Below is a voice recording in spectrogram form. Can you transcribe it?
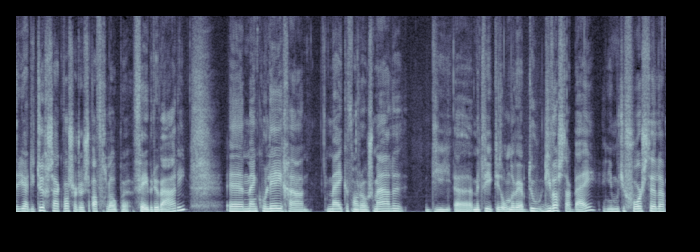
ja, die tuchtzaak was er dus afgelopen februari. En mijn collega Meike van Roosmalen, die, met wie ik dit onderwerp doe, die was daarbij. En je moet je voorstellen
